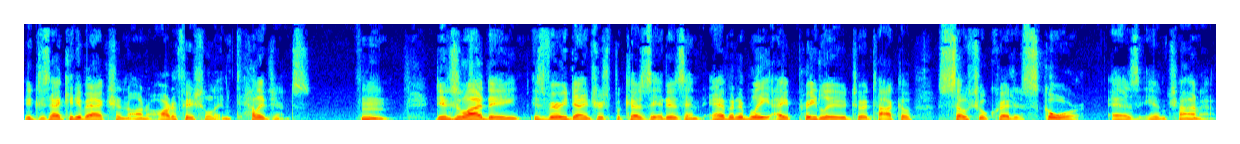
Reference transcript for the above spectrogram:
executive action on artificial intelligence. Hmm. Digital ID is very dangerous because it is inevitably a prelude to a type of social credit score, as in China,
